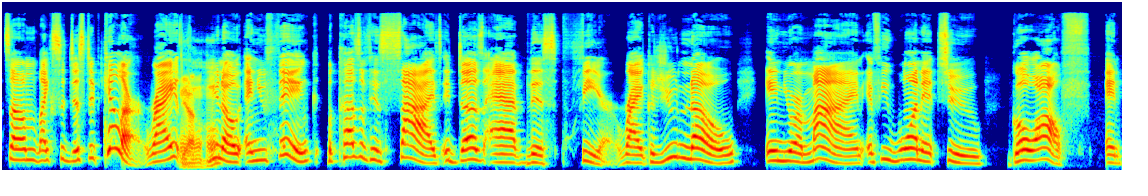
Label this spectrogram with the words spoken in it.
some like sadistic killer, right? Yeah. You know, and you think because of his size, it does add this fear, right? Because you know in your mind, if he wanted to go off and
